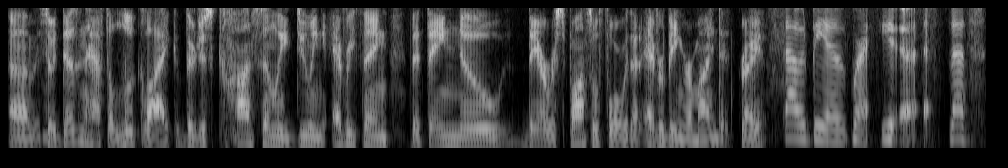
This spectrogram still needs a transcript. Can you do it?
Um, so it doesn't have to look like they're just constantly doing everything that they know they are responsible for without ever being reminded. Right? That would be a right. Yeah, that's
